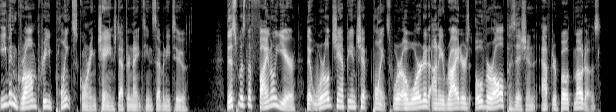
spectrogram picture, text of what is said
Even Grand Prix point scoring changed after 1972. This was the final year that World Championship points were awarded on a rider's overall position after both motos.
